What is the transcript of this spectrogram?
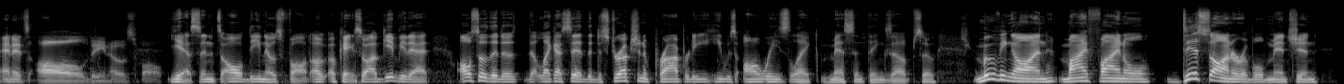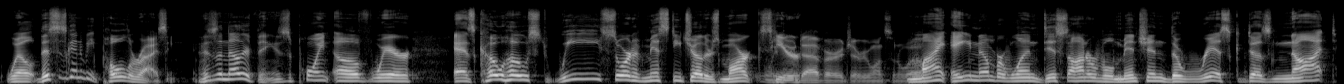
and it's all Dino's fault. Yes, and it's all Dino's fault. Oh, okay, so I'll give you that. Also, the, the like I said, the destruction of property. He was always like messing things up. So, moving on, my final dishonorable mention. Well, this is going to be polarizing. And this is another thing. This is a point of where, as co-host, we sort of missed each other's marks We here. diverge every once in a while. My A number one dishonorable mention the risk does not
